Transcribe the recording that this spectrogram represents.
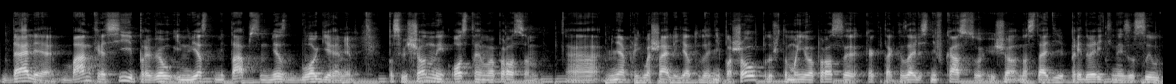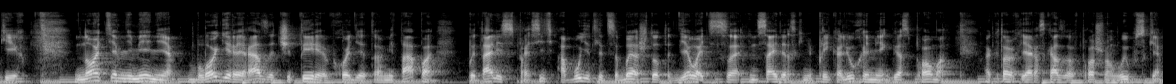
Далее, Банк России провел инвест-метап с инвест-блогерами, посвященный острым вопросам. А, меня приглашали, я туда не пошел, потому что мои вопросы как-то оказались не в кассу, еще на стадии предварительной засылки их. Но, тем не менее, блогеры раза четыре в ходе этого метапа пытались спросить, а будет ли ЦБ что-то делать с инсайдерскими приколюхами Газпрома, о которых я рассказывал в прошлом выпуске.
